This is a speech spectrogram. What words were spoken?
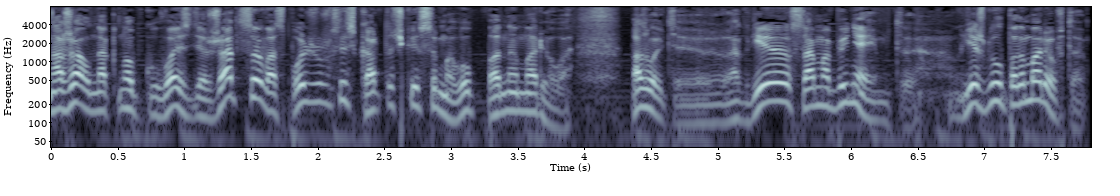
нажал на кнопку «Воздержаться», воспользовавшись карточкой самого Пономарева. Позвольте, а где сам обвиняемый-то? Где же был Пономарев-то?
